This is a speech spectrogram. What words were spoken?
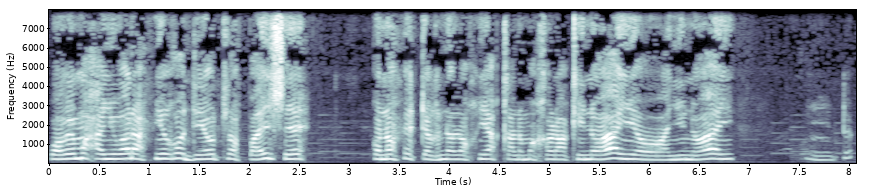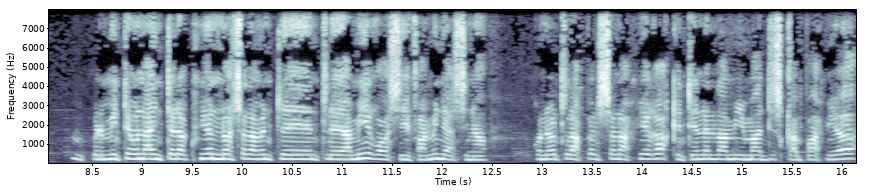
podemos ayudar a ciegos de otros países. Conoces tecnologías que a lo mejor aquí no hay o allí no hay. Y te- permite una interacción no solamente entre amigos y familias, sino con otras personas ciegas que tienen la misma discapacidad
